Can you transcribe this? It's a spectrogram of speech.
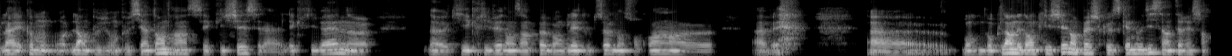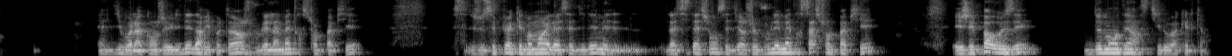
là, comme on, là, on peut, on peut s'y attendre, hein, c'est cliché, c'est l'écrivaine euh, euh, qui écrivait dans un pub anglais toute seule dans son coin. Euh, avec, bon, donc là, on est dans le cliché, n'empêche que ce qu'elle nous dit, c'est intéressant. Elle dit voilà, quand j'ai eu l'idée d'Harry Potter, je voulais la mettre sur le papier. Je ne sais plus à quel moment elle a cette idée, mais la citation, c'est dire je voulais mettre ça sur le papier et j'ai pas osé demander un stylo à quelqu'un.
